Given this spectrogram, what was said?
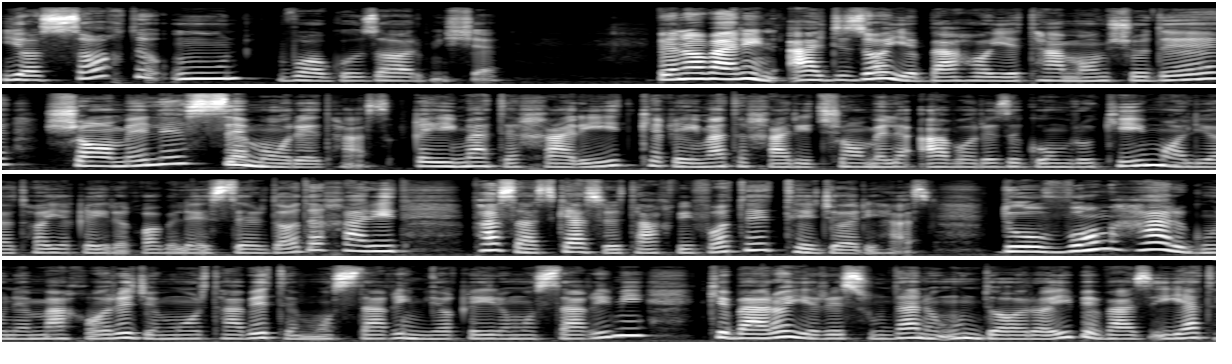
یا ساخت اون واگذار میشه. بنابراین اجزای بهای تمام شده شامل سه مورد هست. قیمت خرید که قیمت خرید شامل عوارض گمرکی مالیات های غیرقابل استرداد خرید پس از کسر تخفیفات تجاری هست. دوم هر گونه مخارج مرتبط مستقیم یا غیر مستقیمی که برای رسوندن اون دارایی به وضعیت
